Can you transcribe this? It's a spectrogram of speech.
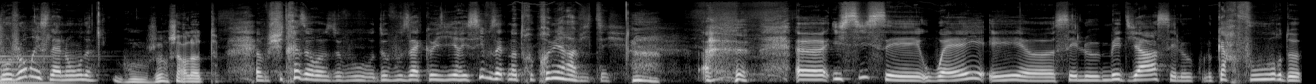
Bonjour Brice Lalonde. Bonjour Charlotte. Euh, je suis très heureuse de vous, de vous accueillir ici. Vous êtes notre premier invité. euh, ici, c'est Way et euh, c'est le média, c'est le, le, carrefour de,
